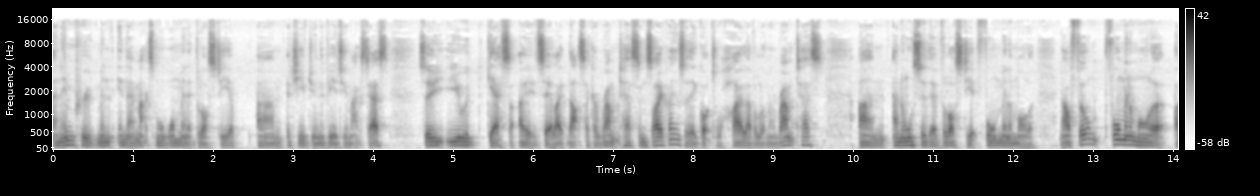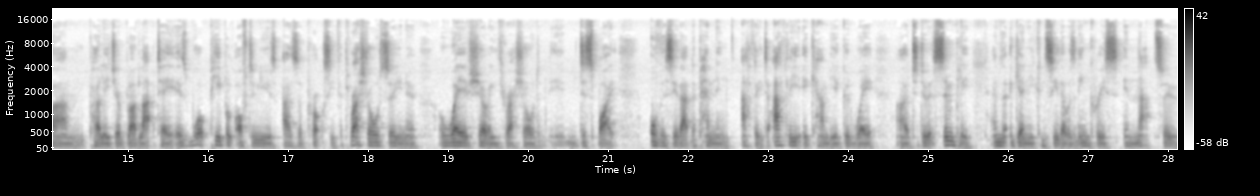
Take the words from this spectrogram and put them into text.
an improvement in their maximal one minute velocity um, achieved during the VO2 max test. So you would guess, I'd say like that's like a ramp test in cycling. So they got to a high level on a ramp test. Um, and also their velocity at 4 millimolar. Now, 4, 4 millimolar um, per litre of blood lactate is what people often use as a proxy for threshold. So, you know, a way of showing threshold despite obviously that depending athlete to athlete it can be a good way uh, to do it simply. And again you can see there was an increase in that. So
